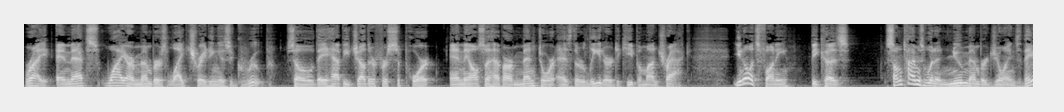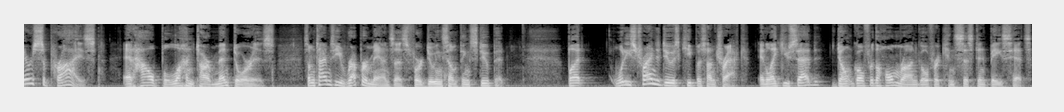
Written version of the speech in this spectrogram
Right. And that's why our members like trading as a group. So they have each other for support and they also have our mentor as their leader to keep them on track. You know what's funny? Because sometimes when a new member joins, they are surprised at how blunt our mentor is. Sometimes he reprimands us for doing something stupid. But what he's trying to do is keep us on track. And like you said, don't go for the home run, go for consistent base hits.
